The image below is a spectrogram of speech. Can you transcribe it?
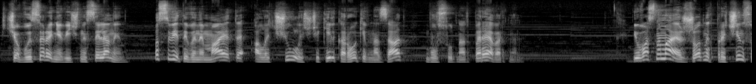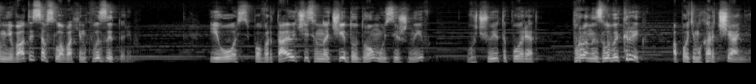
що ви середньовічний селянин. Освіти ви не маєте, але чули, що кілька років назад був суд над перевертнем. І у вас немає жодних причин сумніватися в словах інквізиторів. І ось, повертаючись вночі додому зі жнив, ви чуєте поряд пронизливий крик, а потім харчання.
